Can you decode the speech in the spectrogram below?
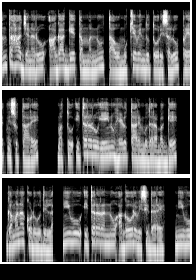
ಅಂತಹ ಜನರು ಆಗಾಗ್ಗೆ ತಮ್ಮನ್ನು ತಾವು ಮುಖ್ಯವೆಂದು ತೋರಿಸಲು ಪ್ರಯತ್ನಿಸುತ್ತಾರೆ ಮತ್ತು ಇತರರು ಏನು ಹೇಳುತ್ತಾರೆಂಬುದರ ಬಗ್ಗೆ ಗಮನ ಕೊಡುವುದಿಲ್ಲ. ನೀವು ಇತರರನ್ನು ಅಗೌರವಿಸಿದರೆ ನೀವು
